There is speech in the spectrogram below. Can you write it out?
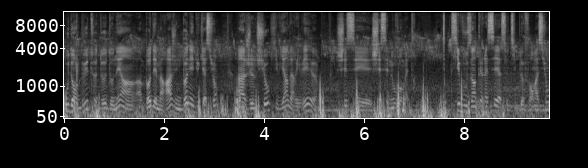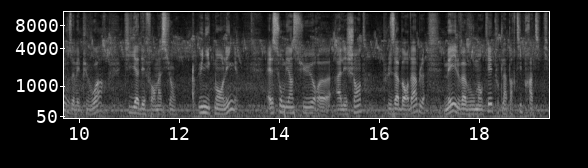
ou dans le but de donner un, bon démarrage, une bonne éducation à un jeune chiot qui vient d'arriver euh, chez ses nouveaux maîtres. Si vous vous intéressez à ce type de formation, vous avez pu voir qu'il y a des formations uniquement en ligne. Elles sont bien sûr euh, alléchantes, plus abordables, mais il va vous manquer toute la partie pratique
